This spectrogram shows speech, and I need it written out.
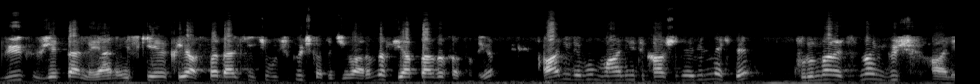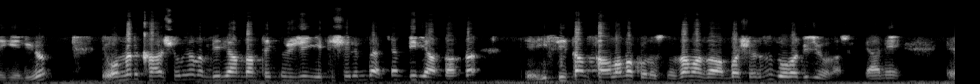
büyük ücretlerle yani eskiye kıyasla belki iki buçuk üç katı civarında fiyatlarda satılıyor. Haliyle bu maliyeti karşılayabilmek de kurumlar açısından güç hale geliyor. E onları karşılayalım bir yandan teknolojiye yetişelim derken bir yandan da e, istihdam sağlama konusunda zaman zaman başarısız olabiliyorlar. Yani e,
